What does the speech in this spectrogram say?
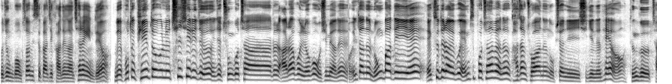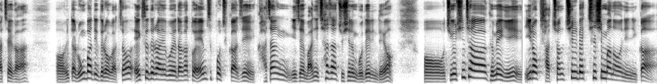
보증보험 서비스까지 가능한 차량인데요. 네, 보통 BMW 7 시리즈 이제 중고차를 알아보려고 오시면은 어, 일단은 롱바디에 X드라이브 M 스포츠 하면은 가장 좋아하는 옵션이시기는 해요. 등급 자체가. 어, 일단 롱바디 들어갔죠. X드라이브에다가 또 M 스포츠까지 가장 이제 많이 찾아주시는 모델인데요. 어, 지금 신차 금액이 1억 4,770만 원이니까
